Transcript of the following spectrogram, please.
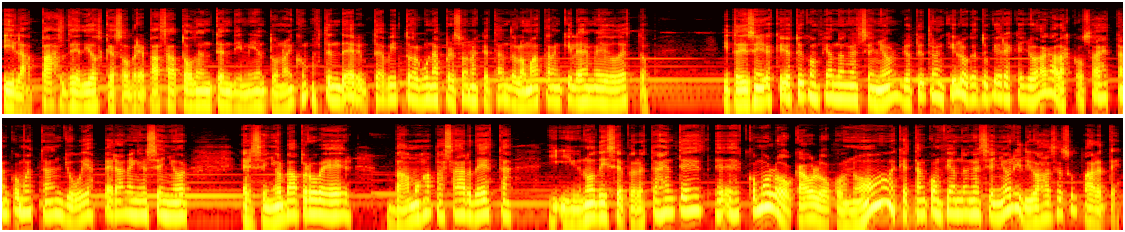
y la paz de Dios que sobrepasa todo entendimiento. No hay como entender. Usted ha visto algunas personas que están de lo más tranquilas en medio de esto. Y te dicen, yo es que yo estoy confiando en el Señor, yo estoy tranquilo, ¿qué tú quieres que yo haga? Las cosas están como están, yo voy a esperar en el Señor, el Señor va a proveer, vamos a pasar de esta. Y, uno dice, pero esta gente es, como loca o loco. No, es que están confiando en el Señor y Dios hace su parte.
